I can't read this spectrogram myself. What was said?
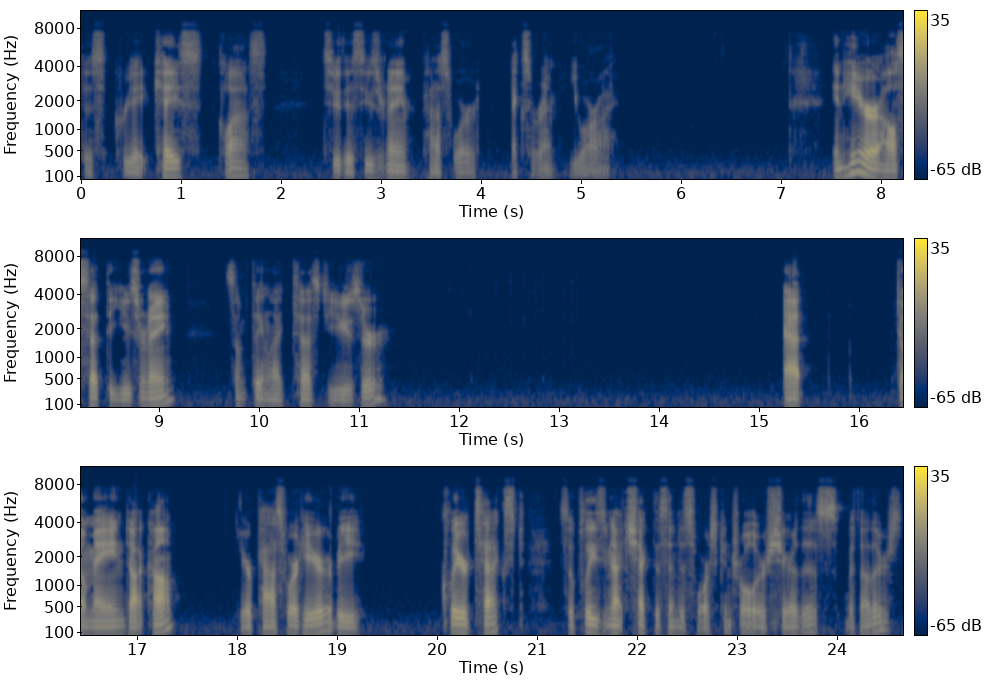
this create case class to this username, password, XRM URI. In here, I'll set the username, something like test user at domain.com. Your password here be clear text, so please do not check this into source control or share this with others.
